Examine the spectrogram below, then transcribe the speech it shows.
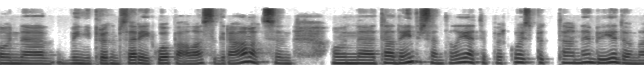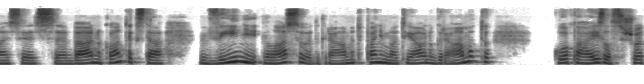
un uh, viņi, protams, arī kopā lasa grāmatas. Un, un uh, tāda interesanta lieta, par ko es pat tā nebiju iedomājusies uh, bērnu kontekstā, viņi lasot grāmatu, paņemot jaunu grāmatu, kopā izlasa šo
